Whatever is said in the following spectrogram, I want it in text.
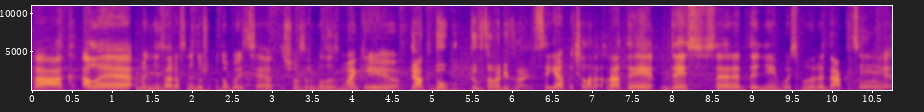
Так, але мені зараз не дуже подобається те, що зробили з магією. Як довго ти взагалі граєш? Це я почала грати десь всередині восьмої редакції,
